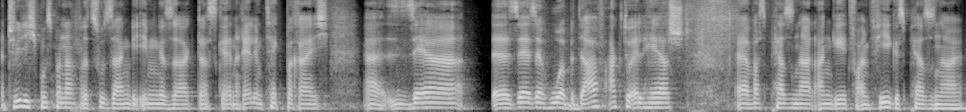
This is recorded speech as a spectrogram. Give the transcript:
Natürlich muss man noch dazu sagen, wie eben gesagt, dass generell im Tech-Bereich äh, sehr äh, sehr, sehr hoher Bedarf aktuell herrscht, äh, was Personal angeht, vor allem fähiges Personal.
